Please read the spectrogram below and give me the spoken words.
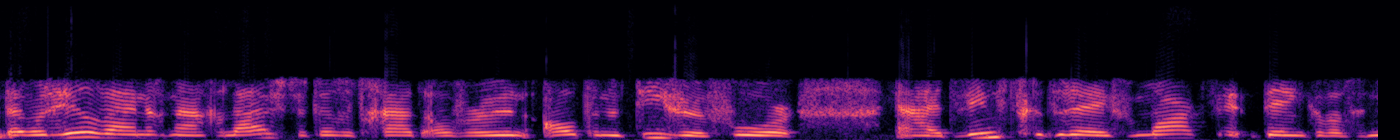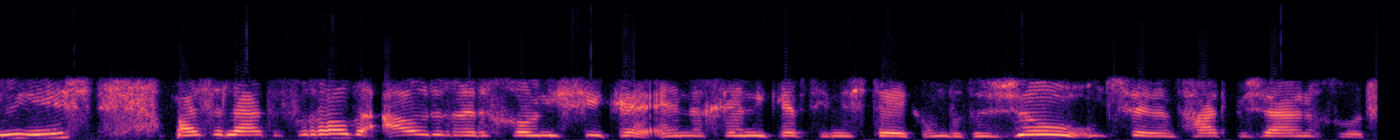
daar wordt heel weinig naar geluisterd als het gaat over hun alternatieven voor ja, het winstgedreven marktdenken wat er nu is. Maar ze laten vooral de ouderen, de chronisch zieken en de gehandicapten in de steek... omdat er zo ontzettend hard bezuinigd wordt.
